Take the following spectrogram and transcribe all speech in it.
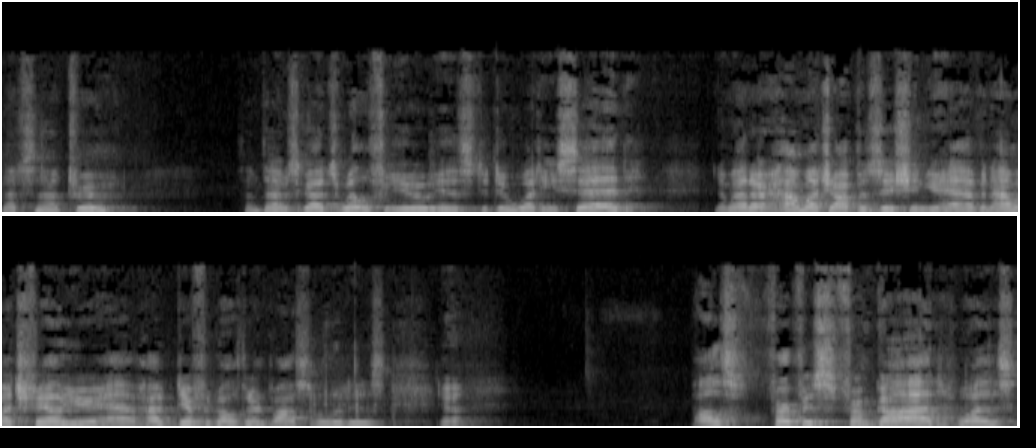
that's not true. Sometimes God's will for you is to do what He said, no matter how much opposition you have and how much failure you have, how difficult or impossible it is. You know, Paul's purpose from God was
